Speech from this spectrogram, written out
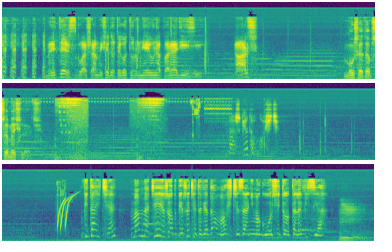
My też zgłaszamy się do tego turnieju na Paradizji. Arch? Muszę to przemyśleć. Masz wiadomość. Witajcie. Mam nadzieję, że odbierzecie tę wiadomość, zanim ogłosi to telewizja. Hmm.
